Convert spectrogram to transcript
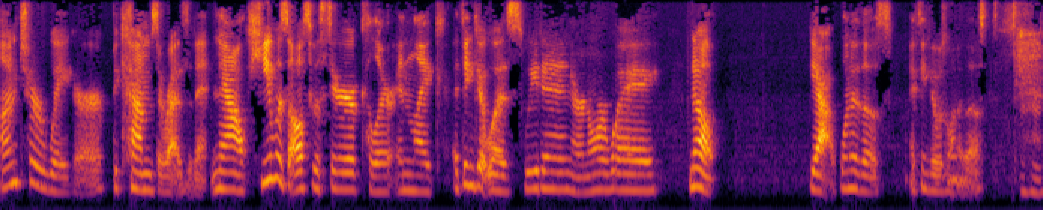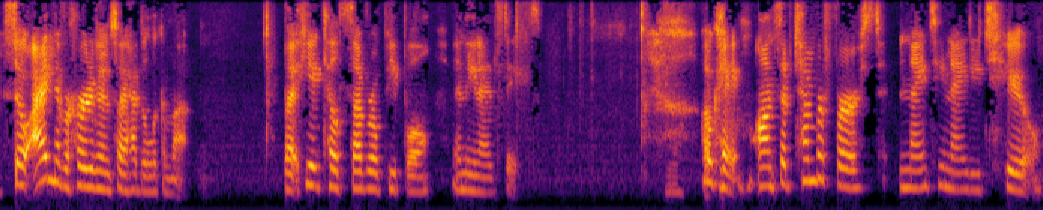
Unterweger becomes a resident. Now, he was also a serial killer in, like, I think it was Sweden or Norway. No. Yeah, one of those. I think it was one of those. Mm-hmm. So I'd never heard of him, so I had to look him up. But he had killed several people in the United States. Okay, on September 1st, 1992,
